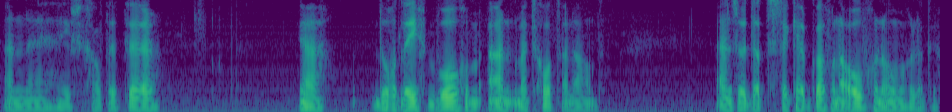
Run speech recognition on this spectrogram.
En uh, heeft zich altijd ja, door het leven bewogen aan, met God aan de hand. En zo, dat stuk heb ik wel van haar overgenomen, gelukkig.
